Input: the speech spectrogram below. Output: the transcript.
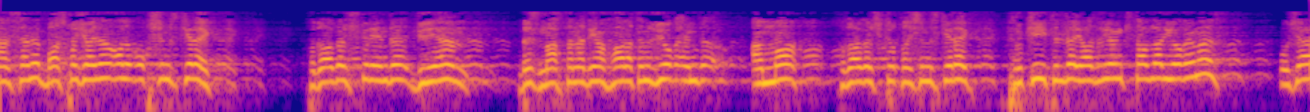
narsani boshqa joydan olib o'qishimiz kerak. Xudoga shukur endi judayam biz maqtanadigan holatimiz yo'q endi ammo xudoga shukur qilishimiz kerak. Turkiy tilda yozilgan kitoblar yo'q emas. O'sha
